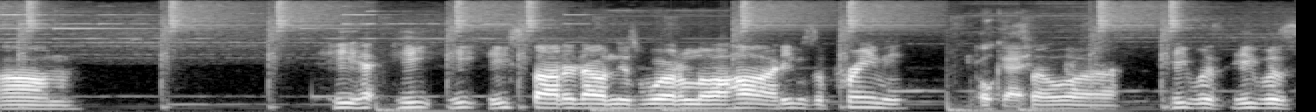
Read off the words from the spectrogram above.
um, he he he he started out in this world a little hard. He was a preemie, okay, so uh, he was he was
